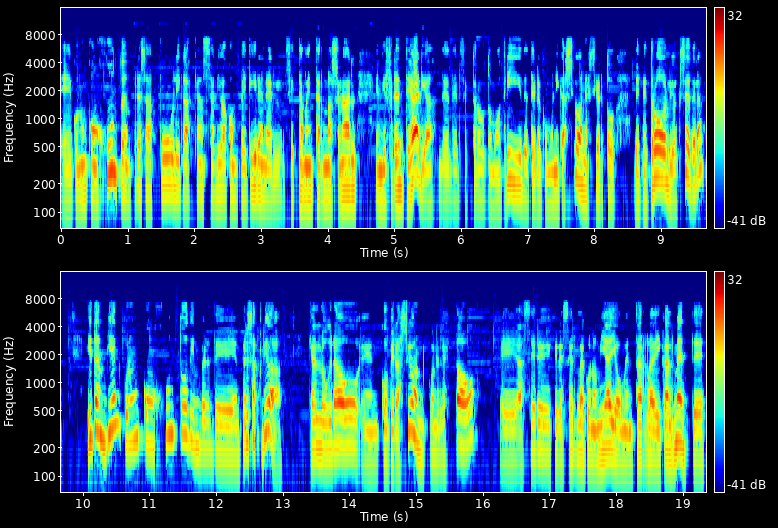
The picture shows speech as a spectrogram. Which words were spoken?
eh, con un conjunto de empresas públicas que han salido a competir en el sistema internacional en diferentes áreas, desde el sector automotriz, de telecomunicaciones, cierto, de petróleo, etcétera, y también con un conjunto de, empresas privadas que han logrado en cooperación con el Estado eh, hacer eh, crecer la economía y aumentar radicalmente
